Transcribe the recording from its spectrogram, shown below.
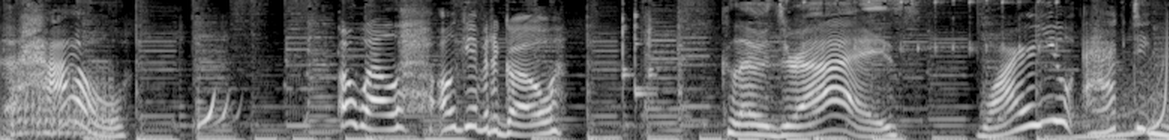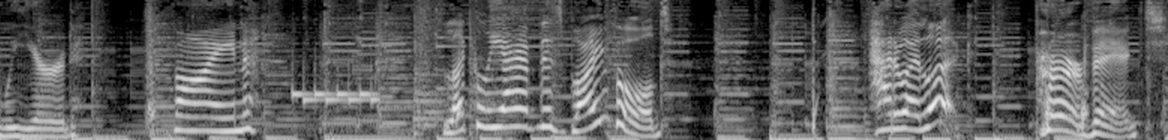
how? Oh well, I'll give it a go. Close your eyes. Why are you acting weird? Fine. Luckily I have this blindfold. How do I look? Perfect.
